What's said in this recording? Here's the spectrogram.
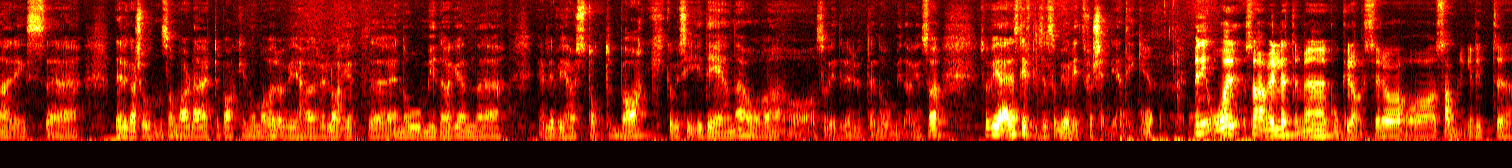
næringsdelegasjonen som var der tilbake i noen år. Og vi har laget NHO-middagen. Eller vi har stått bak skal vi si, ideene og, og, og så videre rundt NHO-middagen. Så, så vi er en stiftelse som gjør litt forskjellige ting. Men i år så er vel dette med konkurranser og, og samlinger litt uh,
